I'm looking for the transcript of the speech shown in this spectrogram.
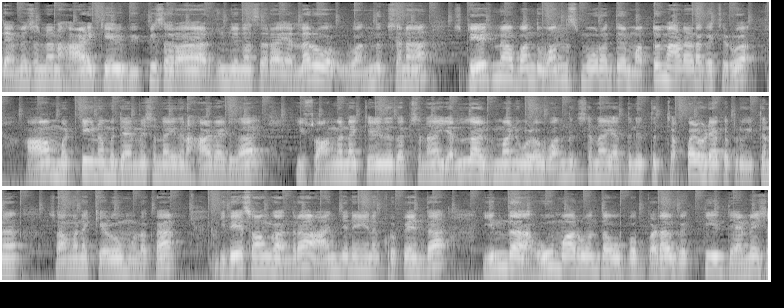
ದ್ಯಾಮೇಶನ್ನ ಹಾಡು ಕೇಳಿ ವಿ ಪಿ ಸರ ಅರ್ಜುನ್ ಜನ ಸರ ಎಲ್ಲರೂ ಒಂದು ಕ್ಷಣ ಸ್ಟೇಜ್ ಮ್ಯಾಗ ಬಂದು ಒನ್ಸ್ ಮೋರ್ ಅಂತ ಮತ್ತೊಮ್ಮೆ ಹಾಡಾಡಕತ್ತಿರು ಆ ಮಟ್ಟಿಗೆ ನಮ್ಮ ದ್ಯಾಮೇಶನ್ನ ಇದನ್ನು ಹಾಡಾಡಿದ ಈ ಸಾಂಗನ್ನು ಕೇಳಿದ ತಕ್ಷಣ ಎಲ್ಲ ಅಭಿಮಾನಿಗಳು ಒಂದು ಕ್ಷಣ ಎದ್ದು ನಿಂತು ಚಪ್ಪಾಳೆ ಹೊಡ್ಯಾಕತ್ರು ಈತನ ಸಾಂಗನ್ನು ಕೇಳುವ ಮೂಲಕ. ಇದೇ ಸಾಂಗ್ ಅಂದ್ರೆ ಆಂಜನೇಯನ ಕೃಪೆಯಿಂದ ಇಂದ ಹೂ ಮಾರುವಂಥ ಒಬ್ಬ ಬಡ ವ್ಯಕ್ತಿ ದ್ಯಾಮೇಶ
